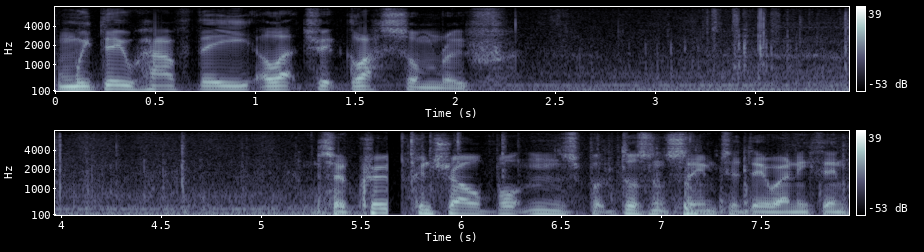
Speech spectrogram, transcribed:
And we do have the electric glass sunroof. So cruise control buttons, but doesn't seem to do anything.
